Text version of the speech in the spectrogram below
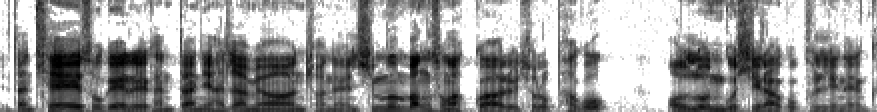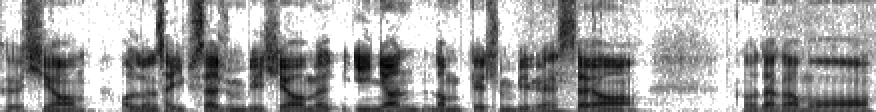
일단 제 소개를 간단히 하자면 저는 신문방송학과를 졸업하고 언론고시라고 불리는 그 시험, 언론사 입사 준비 시험을 2년 넘게 준비를 했어요. 그러다가 뭐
